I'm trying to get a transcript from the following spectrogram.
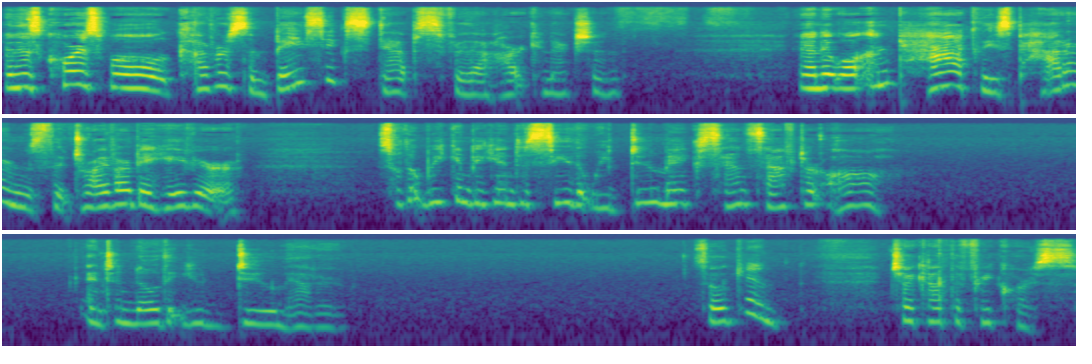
And this course will cover some basic steps for that heart connection. And it will unpack these patterns that drive our behavior so that we can begin to see that we do make sense after all and to know that you do matter. So, again, check out the free course,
